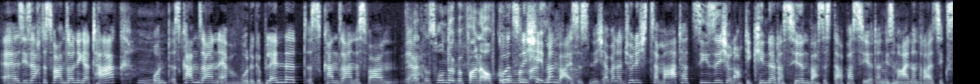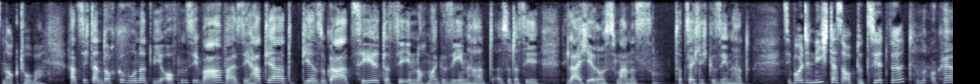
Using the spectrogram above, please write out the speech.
Äh, sie sagt, es war ein sonniger Tag mhm. und es kann sein, er wurde geblendet. Es kann sein, es war ja, was runtergefallen, aufgehoben. Kurz nicht, man weiß, man nicht, weiß ne? es nicht. Aber mhm. natürlich zermartert sie sich und auch die Kinder das Hirn, was ist da passiert an diesem 31. Mhm. Oktober. Hat sich dann doch gewundert, wie offen sie war, weil sie hat ja dir sogar erzählt, dass sie ihn nochmal gesehen hat. Also dass sie die Leiche ihres Mannes tatsächlich gesehen hat. Sie wollte nicht, dass er obduziert wird. Okay.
